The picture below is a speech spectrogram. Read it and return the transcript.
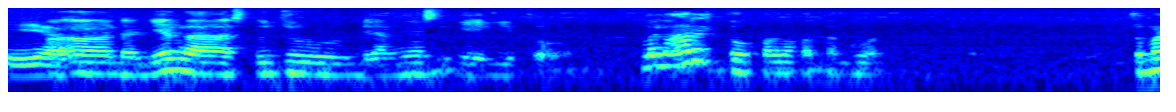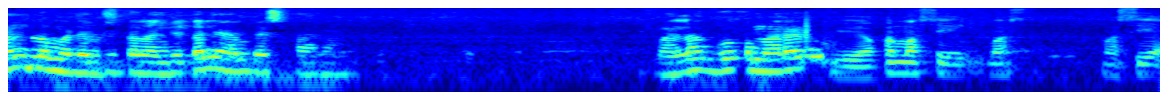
Iya. Heeh, dan dia nggak setuju. Bilangnya sih kayak gitu. Menarik tuh kalau kata gue cuman belum ada berita lanjutannya sampai sekarang. Malah gue kemarin Iya kan masih mas, masih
